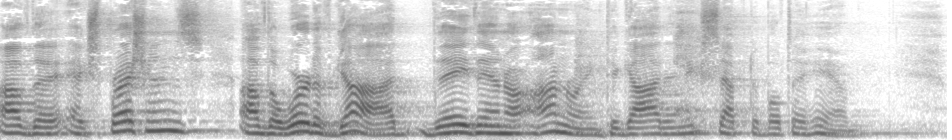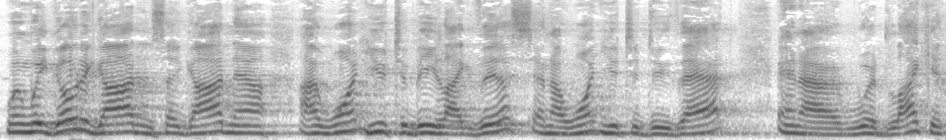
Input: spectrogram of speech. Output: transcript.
of the expressions of the Word of God, they then are honoring to God and acceptable to Him. When we go to God and say, God, now I want you to be like this, and I want you to do that, and I would like it,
